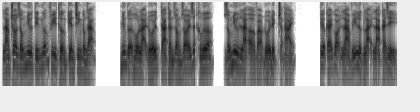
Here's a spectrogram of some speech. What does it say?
Làm cho giống như tín ngưỡng phi thường kiên trinh đồng dạng. Nhưng tựa hồ lại đối tà thần dòng dõi rất không ưa, giống như là ở vào đối địch trạng thái. Kia cái gọi là vĩ lực lại là cái gì?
